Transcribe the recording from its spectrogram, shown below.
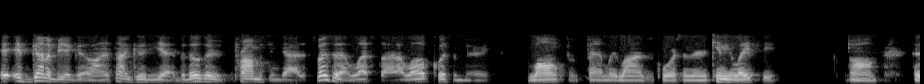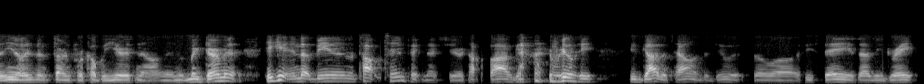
It, it's gonna be a good line. It's not good yet, but those are promising guys, especially that left side. I love Quessenberry, long family lines, of course, and then Kenny Lacy. Um, you know, he's been starting for a couple years now. And McDermott, he could end up being in the top ten pick next year, top five guy. really, he's got the talent to do it. So uh, if he stays, that'd be great.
